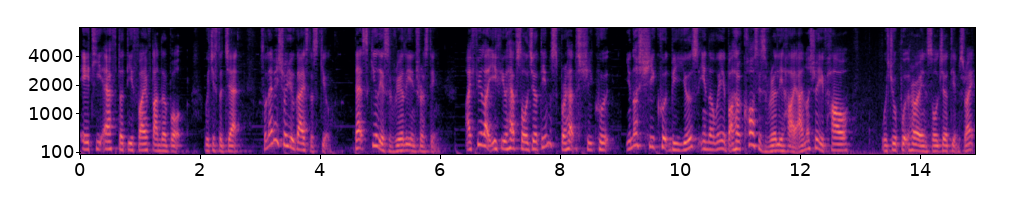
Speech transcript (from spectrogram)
ATF-35 Thunderbolt, which is the jet. So let me show you guys the skill. That skill is really interesting. I feel like if you have soldier teams, perhaps she could, you know, she could be used in a way, but her cost is really high. I'm not sure if how would you put her in soldier teams, right?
